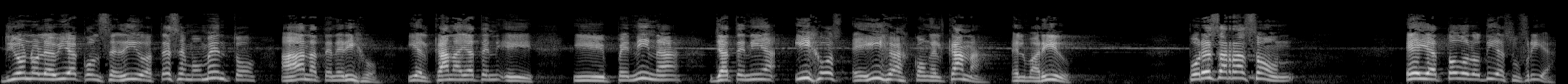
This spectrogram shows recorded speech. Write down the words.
Dios no le había concedido hasta ese momento a Ana tener hijo. Y el Cana ya tenía, y, Penina ya tenía hijos e hijas con el Cana, el marido. Por esa razón, ella todos los días sufría.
